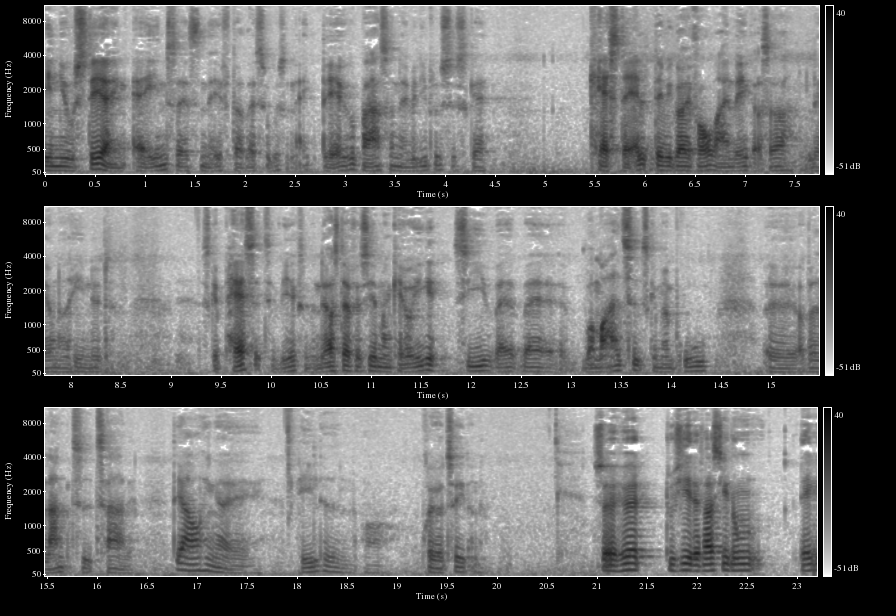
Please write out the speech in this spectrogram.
en justering af indsatsen efter ressourcen. Ikke? Det er jo bare sådan, at vi lige pludselig skal kaste alt det, vi gør i forvejen væk, og så lave noget helt nyt. Det skal passe til virksomheden. Det er også derfor, jeg siger, at man kan jo ikke sige, hvad, hvad, hvor meget tid skal man bruge, øh, og hvor lang tid tager det. Det afhænger af helheden og prioriteterne. Så jeg hørte, du siger, at der faktisk ikke nogen, der,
